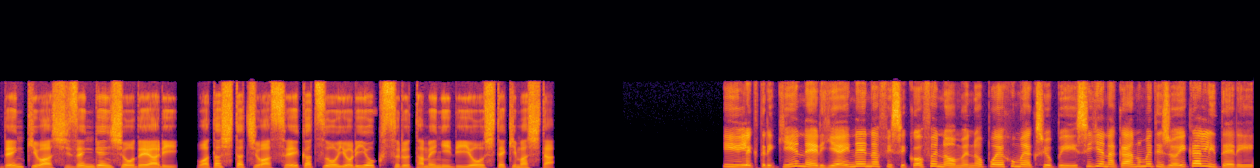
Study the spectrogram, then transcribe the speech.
電気は自然現象であり、私たちは生活をより良くするために利用してきました。 Η ηλεκτρική ενέργεια είναι ένα φυσικό φαινόμενο που έχουμε αξιοποιήσει για να κάνουμε τη ζωή καλύτερη.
